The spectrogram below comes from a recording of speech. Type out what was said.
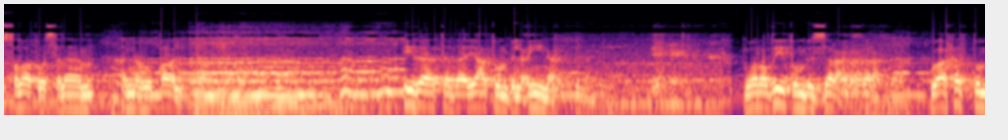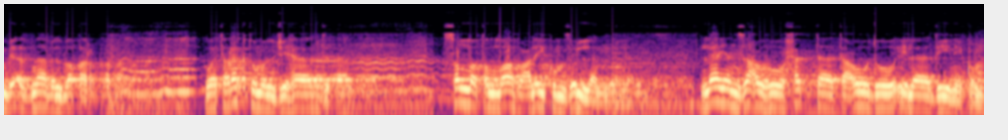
الصلاة والسلام أنه قال إذا تبايعتم بالعينة ورضيتم بالزرع وأخذتم بأذناب البقر وتركتم الجهاد سلط الله عليكم ذلا لا ينزعه حتى تعودوا إلى دينكم.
